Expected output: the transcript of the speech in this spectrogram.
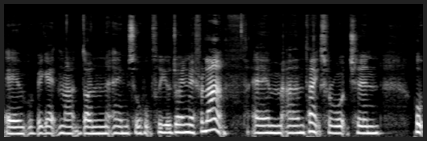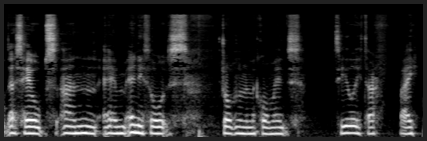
um, we'll be getting that done um, so hopefully you'll join me for that. Um, and thanks for watching. Hope this helps. And um, any thoughts drop them in the comments. See you later. Bye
